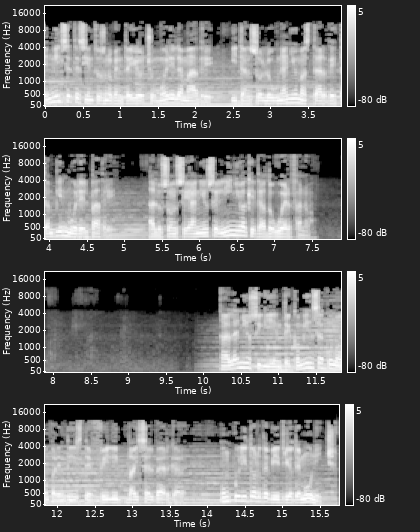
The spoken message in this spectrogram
En 1798 muere la madre y tan solo un año más tarde también muere el padre. A los 11 años el niño ha quedado huérfano. Al año siguiente comienza como aprendiz de Philipp Weisselberger, un pulidor de vidrio de Múnich.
